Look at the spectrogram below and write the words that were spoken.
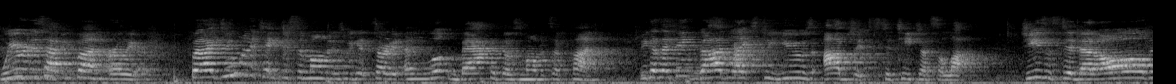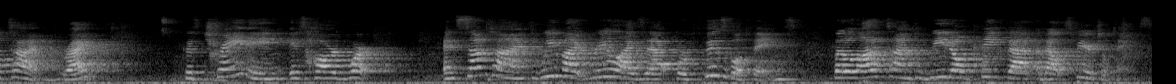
We were just having fun earlier. But I do want to take just a moment as we get started and look back at those moments of fun because I think God likes to use objects to teach us a lot. Jesus did that all the time, right? Because training is hard work. And sometimes we might realize that for physical things, but a lot of times we don't think that about spiritual things.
